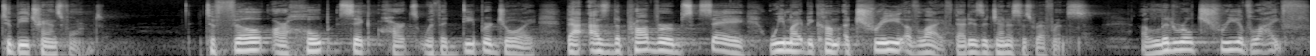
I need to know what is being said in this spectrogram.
to be transformed, to fill our hope sick hearts with a deeper joy, that as the Proverbs say, we might become a tree of life. That is a Genesis reference, a literal tree of life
